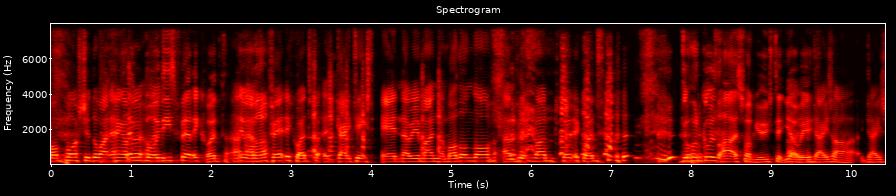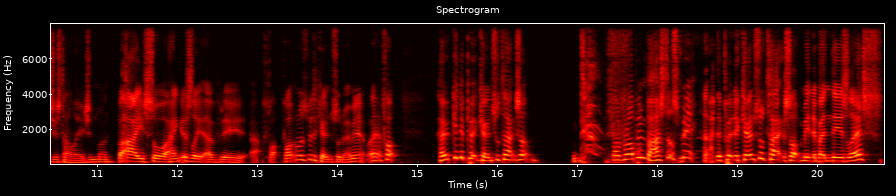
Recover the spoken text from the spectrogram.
Compost you don't want to hang about. Body's 30 quid. uh, uh, 30 quid. guy takes anything away, man. Your mother in law, everything, man. 30 quid. Door goes like it's for you. Take you Aye, away. Guys are guys just a legend, man. But aye, so I think it's like every uh, fuck, fuck knows with the council now, mate. Like, fuck, how can they put council tax up? They're robbing bastards, mate. They put the council tax up, make the bin days less.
